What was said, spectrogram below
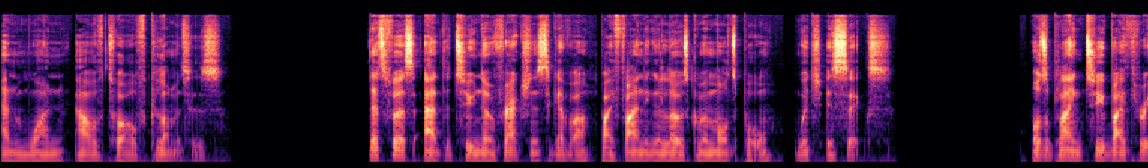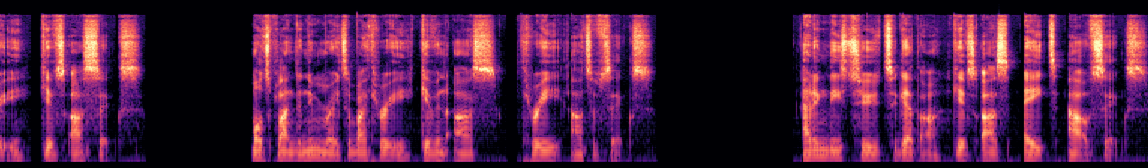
and 1 out of 12 kilometers. Let's first add the two known fractions together by finding the lowest common multiple, which is 6. Multiplying 2 by 3 gives us 6. Multiplying the numerator by 3 giving us 3 out of 6. Adding these two together gives us 8 out of 6.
